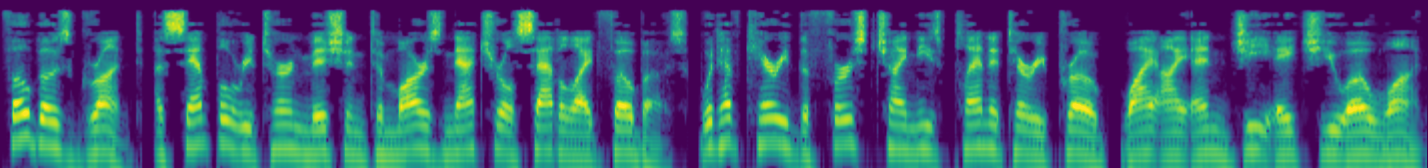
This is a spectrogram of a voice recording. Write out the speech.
Phobos Grunt, a sample return mission to Mars' natural satellite Phobos, would have carried the first Chinese planetary probe, YINGHU-01.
